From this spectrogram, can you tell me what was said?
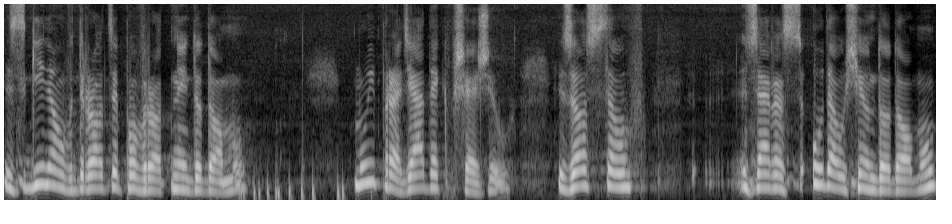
Zginął w drodze powrotnej do domu. Mój pradziadek przeżył. Został, zaraz udał się do domu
